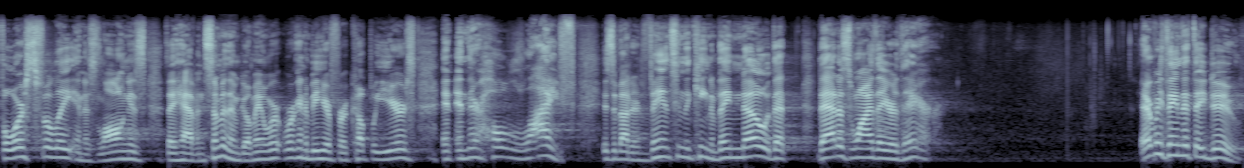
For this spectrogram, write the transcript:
forcefully and as long as they have. And some of them go, man, we're, we're going to be here for a couple years. And, and their whole life is about advancing the kingdom. They know that that is why they are there. Everything that they do,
